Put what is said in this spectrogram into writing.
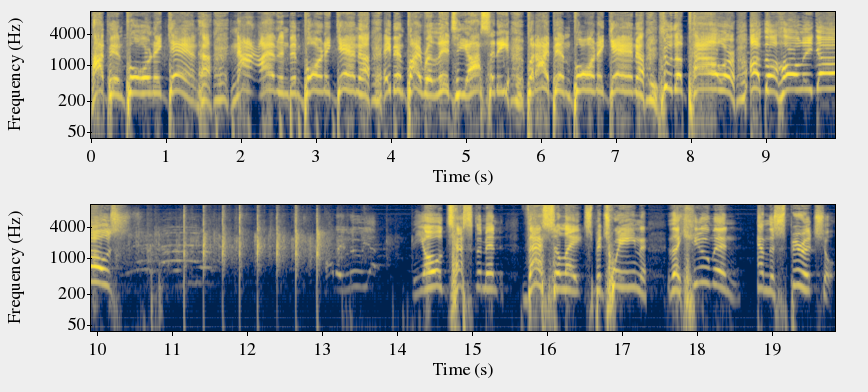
I've been born again. Not, I haven't been born again, uh, amen, by religiosity, but I've been born again through the power of the Holy Ghost. Hallelujah. The Old Testament vacillates between the human and the spiritual.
